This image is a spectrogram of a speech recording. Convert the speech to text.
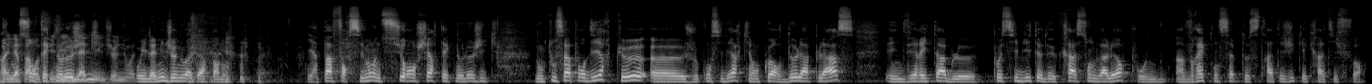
dimension technologique. il a mis le genou à terre. Oui, il a mis le genou à terre, pardon. il n'y a pas forcément une surenchère technologique. Donc tout ça pour dire que euh, je considère qu'il y a encore de la place et une véritable possibilité de création de valeur pour un vrai concept stratégique et créatif fort.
